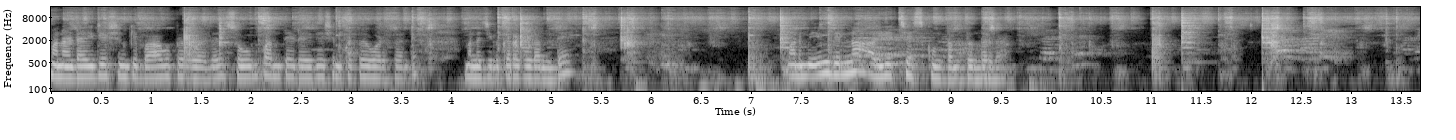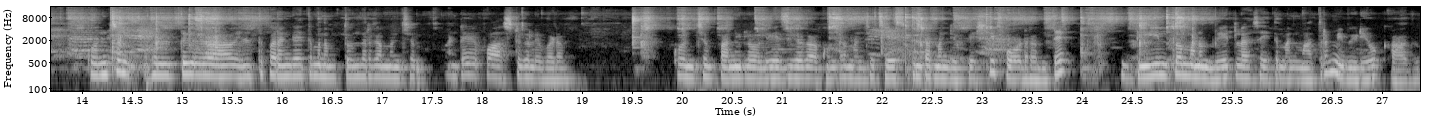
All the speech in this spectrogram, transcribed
మన డైజెషన్కి బాగా ఉపయోగపడుతుంది. సోంపు అంతే డైజెషన్కి ఉపయోగపడుతుంది అంటే మన జీలకర్ర కూడా అంతే. మనం ఏం తిన్నా అరిగించేసుకుంటాం తొందరగా. కొంచెం హెల్త్గా హెల్త్ పరంగా అయితే మనం తొందరగా మంచిగా అంటే ఫాస్ట్గా లేవడం కొంచెం పనిలో లేజీగా కాకుండా మంచిగా చేసుకుంటామని చెప్పేసి పౌడర్ అంతే. దీంట్లో మనం వెయిట్ లాస్ అవుతామని మాత్రం ఈ వీడియో కాదు.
